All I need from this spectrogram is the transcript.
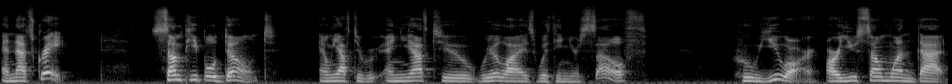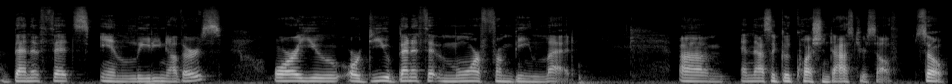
and that's great. Some people don't, and we have to and you have to realize within yourself who you are. Are you someone that benefits in leading others, or you or do you benefit more from being led? Um, and that's a good question to ask yourself. So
